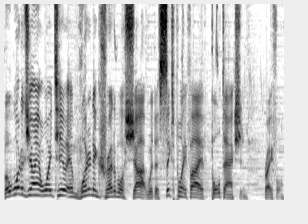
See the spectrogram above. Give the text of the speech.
But what a giant whitetail and what an incredible shot with a 6.5 bolt action rifle.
